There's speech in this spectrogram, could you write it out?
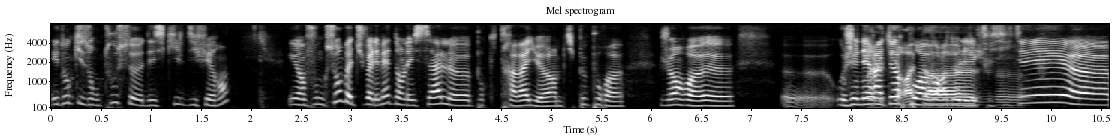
Et donc ils ont tous des skills différents. Et en fonction, bah, tu vas les mettre dans les salles pour qu'ils travaillent un petit peu pour genre au générateur pour avoir de l'électricité.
